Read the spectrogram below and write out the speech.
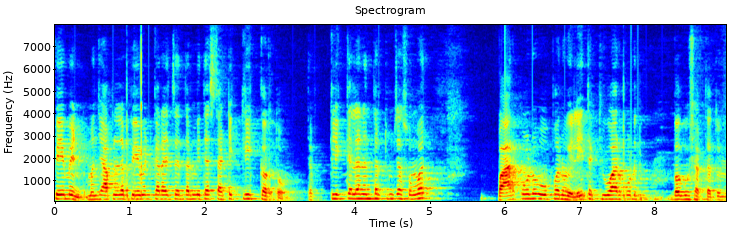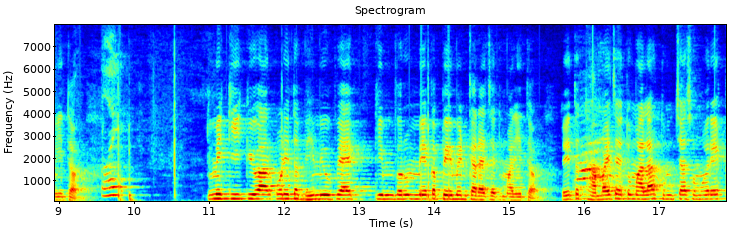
पेमेंट म्हणजे आपल्याला पेमेंट करायचं आहे तर मी त्यासाठी क्लिक करतो. तर क्लिक केल्यानंतर तुमच्यासोबत बारकोड ओपन होईल. इथं क्यू आर कोड बघू शकता तुम्ही इथं. तुम्ही की क्यू आर कोड इथं भीम यू पी आय किम करून मेक पेमेंट करायचं आहे तुम्हाला इथं. तर इथं थांबायचं आहे तुम्हाला. तुमच्यासमोर एक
